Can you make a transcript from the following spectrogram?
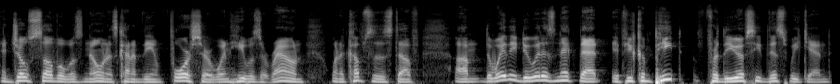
and joe silva was known as kind of the enforcer when he was around when it comes to this stuff. Um, the way they do it is nick that if you compete for the ufc this weekend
